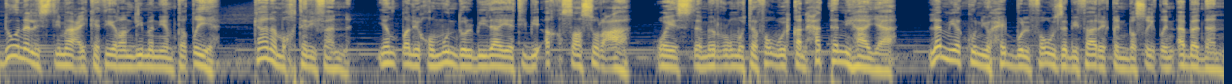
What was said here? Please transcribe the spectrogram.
دون الاستماع كثيرا لمن يمتطيه. كان مختلفا ينطلق منذ البداية بأقصى سرعة ويستمر متفوقا حتى النهاية. لم يكن يحب الفوز بفارق بسيط ابدا.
